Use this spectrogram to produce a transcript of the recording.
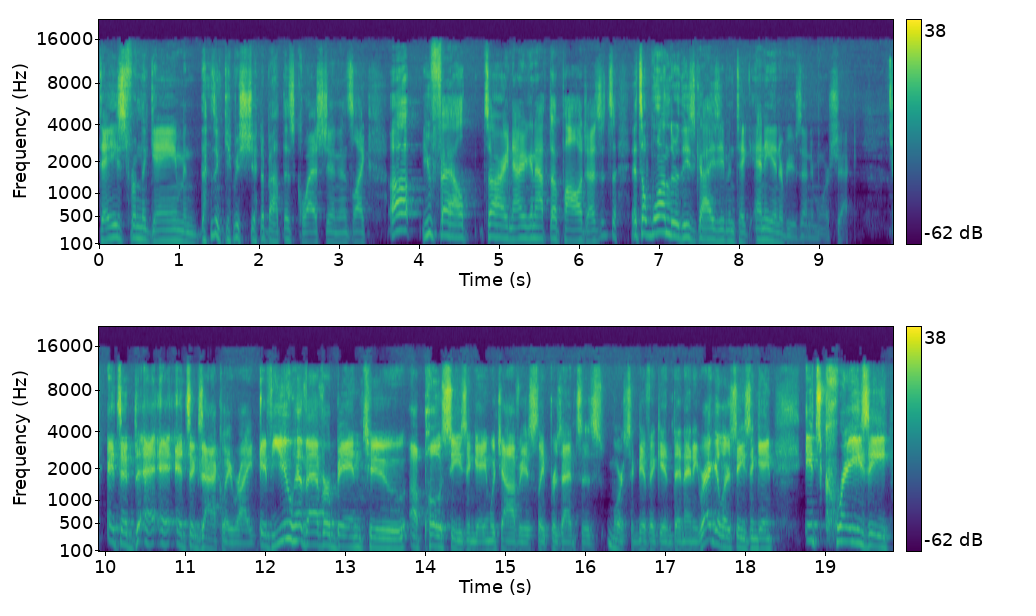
dazed from the game and doesn't give a shit about this question. And it's like, oh, you failed. Sorry, now you're gonna have to apologize. It's a, it's a wonder these guys even take any interviews anymore, Shaq. It's a, it's exactly right. If you have ever been to a postseason game, which obviously presents as more significant than any regular season game, it's crazy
